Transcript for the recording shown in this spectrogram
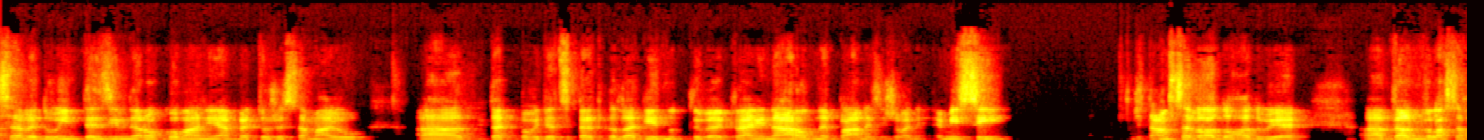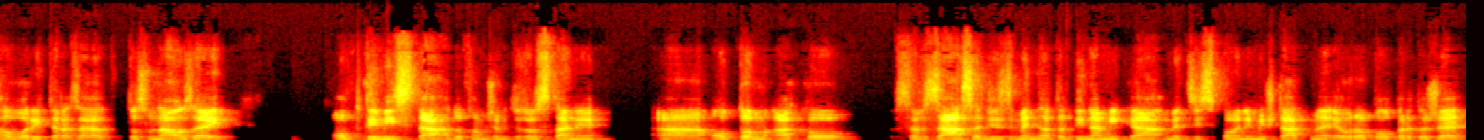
sa vedú intenzívne rokovania, pretože sa majú, tak povediac, predkladať jednotlivé krajiny národné plány znižovania emisí, že tam sa veľa dohaduje. Veľmi veľa sa hovorí teraz, a to som naozaj optimista, a dúfam, že mi to zostane, o tom, ako sa v zásade zmenila tá dynamika medzi Spojenými štátmi a Európou, pretože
